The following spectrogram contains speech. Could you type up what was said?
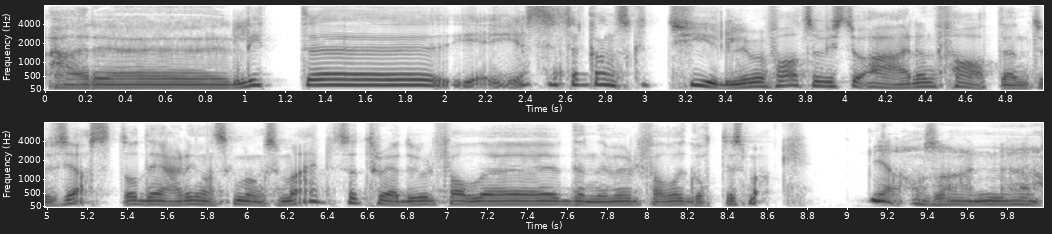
er eh, litt eh, Jeg, syns det er ganske tydelig med fat. Så hvis du er en fatentusiast, og det er det ganske mange som er, så tror jeg du vil falle, denne vil falle godt i smak. Ja, og så har den, har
